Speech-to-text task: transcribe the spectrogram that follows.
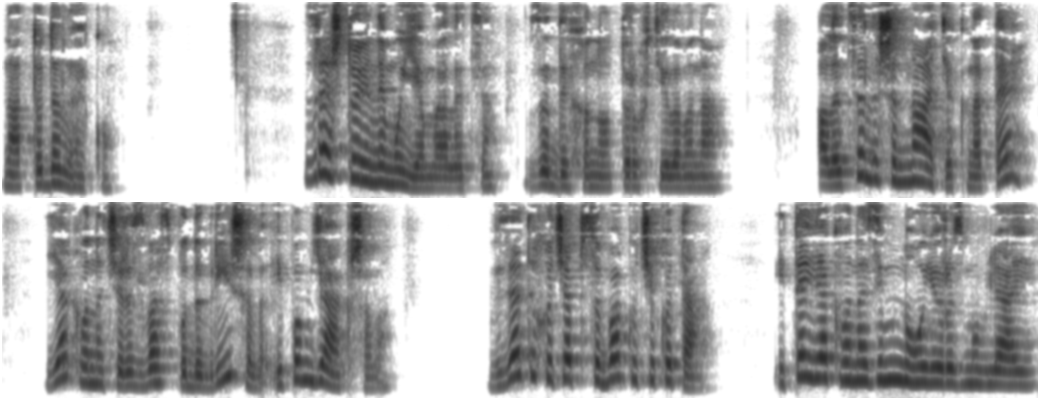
надто далеко. Зрештою, не моє мелице, задихано торохтіла вона. Але це лише натяк на те, як вона через вас подобрішала і пом'якшала. Взяти хоча б собаку чи кота, і те, як вона зі мною розмовляє.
